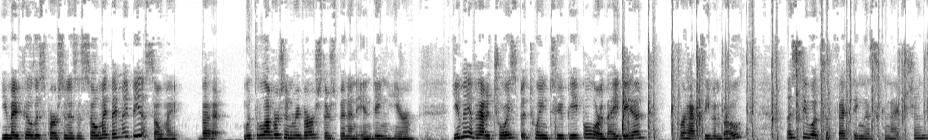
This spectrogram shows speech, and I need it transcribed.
You may feel this person is a soulmate. They may be a soulmate, but with the lovers in reverse, there's been an ending here. You may have had a choice between two people, or they did perhaps even both. Let's see what's affecting this connection.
